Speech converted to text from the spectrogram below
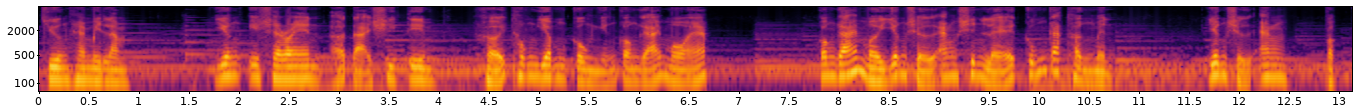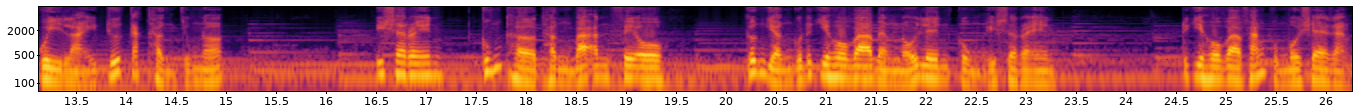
Chương 25 Dân Israel ở tại Shittim khởi thông dâm cùng những con gái Moab. Con gái mời dân sự ăn sinh lễ cúng các thần mình. Dân sự ăn và quỳ lại trước các thần chúng nó. Israel cúng thờ thần Ba Anh Phêô. Cơn giận của Đức Giê-hô-va bèn nổi lên cùng Israel. Đức Giê-hô-va phán cùng Môi-se rằng:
